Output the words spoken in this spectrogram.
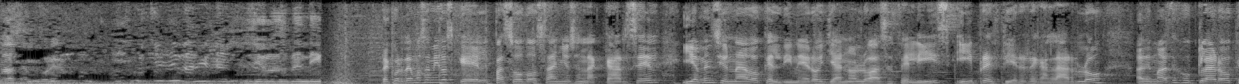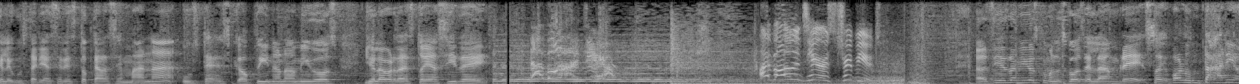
No se apuren. Dios los bendiga. Recordemos amigos que él pasó dos años en la cárcel y ha mencionado que el dinero ya no lo hace feliz y prefiere regalarlo. Además dejó claro que le gustaría hacer esto cada semana. ¿Ustedes qué opinan amigos? Yo la verdad estoy así de... I volunteer as tribute. Así es amigos, como los Juegos del Hambre, soy voluntario,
